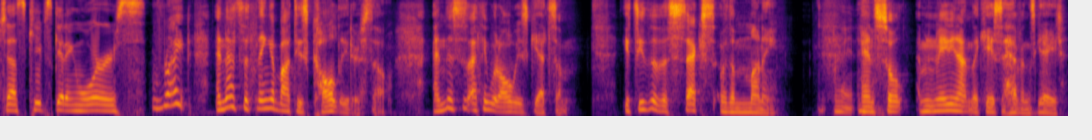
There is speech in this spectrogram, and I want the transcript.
just keeps getting worse. Right. And that's the thing about these cult leaders, though. And this is, I think, what always gets them. It's either the sex or the money. Right. And so, I mean, maybe not in the case of Heaven's Gate,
